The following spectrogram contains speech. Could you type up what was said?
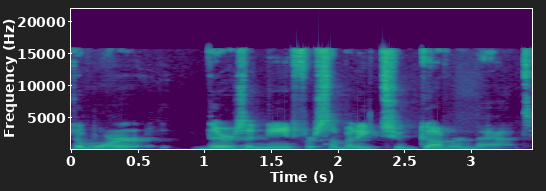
the more there's a need for somebody to govern that.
